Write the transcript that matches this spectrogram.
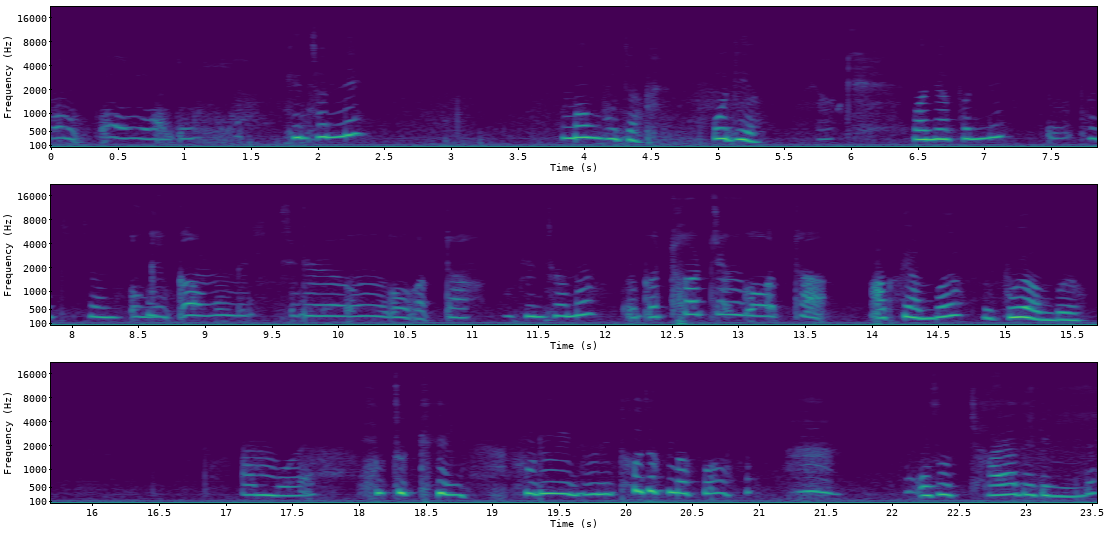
응. 괜찮니? 한번 보자. 어디야? 이렇게. 많이 아팠니? 응. 다치지 않았어? 여기 검은 게 들어온 것 같아. 어, 괜찮아? 이거 터진 것 같아. 앞이 안 보여? 어, 보여 안 보여? 안 보여. 어떡해 우리 눈이 터졌나 봐 어서 자야 되겠는데?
